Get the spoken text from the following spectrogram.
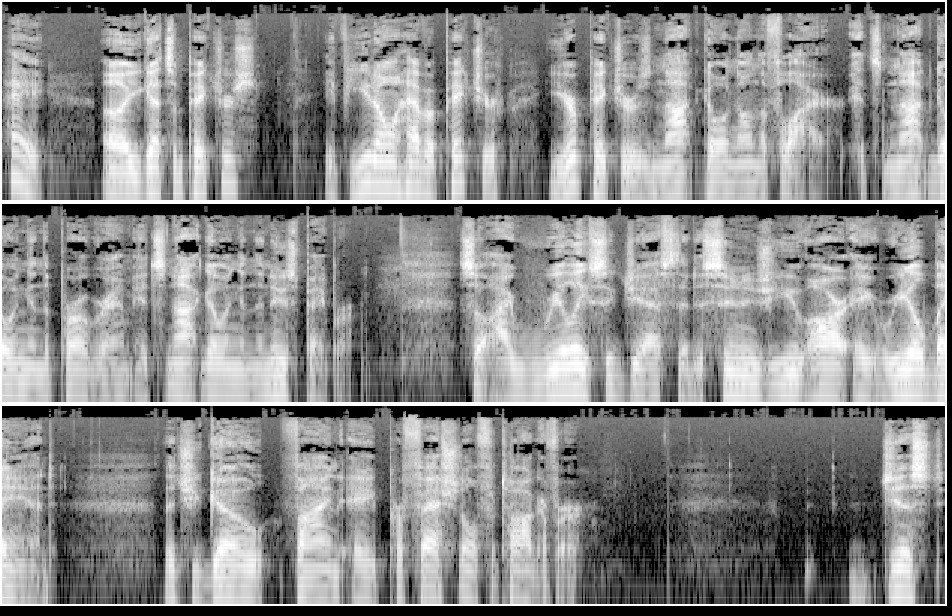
hey, uh, you got some pictures? If you don't have a picture, your picture is not going on the flyer. It's not going in the program. It's not going in the newspaper. So I really suggest that as soon as you are a real band, that you go find a professional photographer. Just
